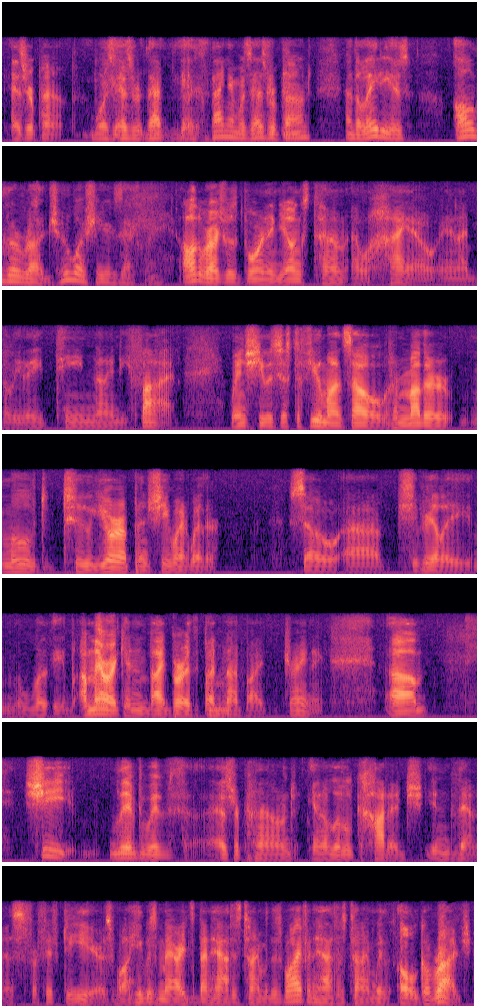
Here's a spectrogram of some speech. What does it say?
Ezra Pound. Was Ezra that companion was Ezra Pound, and the lady is Olga Rudge. Who was she exactly? Olga Rudge was born in Youngstown, Ohio, in I believe 1895. When she was just a few months old, her mother moved to Europe, and she went with her. So uh, she really was American by birth, but mm. not by training. Um, she lived with Ezra Pound in a little cottage in Venice for 50 years. While he was married, spent half his time with his wife and half his time with Olga Rudge.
